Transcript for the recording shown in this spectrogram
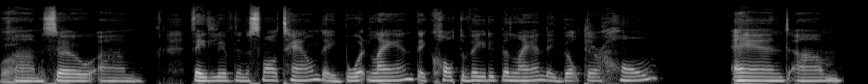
Wow. Um, so um, they lived in a small town. They bought land. They cultivated the land. They built their home, and um,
